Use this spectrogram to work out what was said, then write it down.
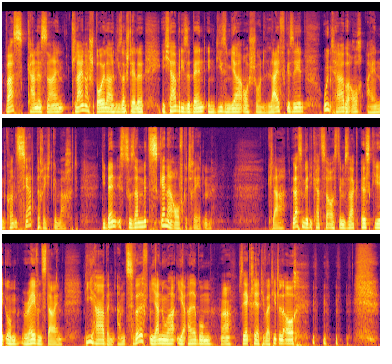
Was kann es sein? Kleiner Spoiler an dieser Stelle. Ich habe diese Band in diesem Jahr auch schon live gesehen und habe auch einen Konzertbericht gemacht. Die Band ist zusammen mit Scanner aufgetreten. Klar, lassen wir die Katze aus dem Sack. Es geht um Ravenstein. Die haben am 12. Januar ihr Album, ja, sehr kreativer Titel auch,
